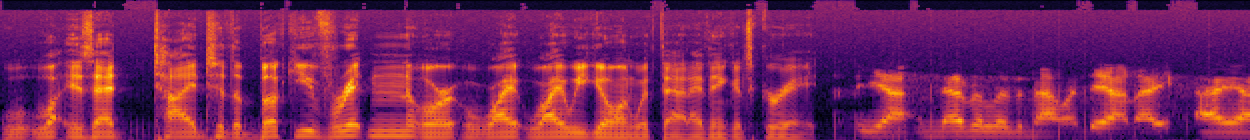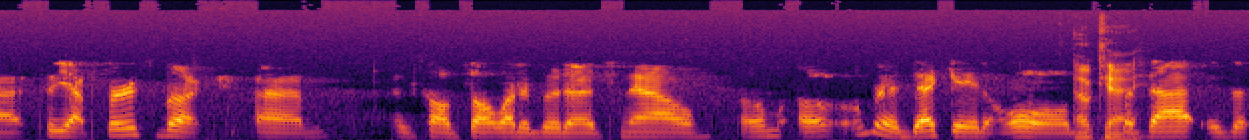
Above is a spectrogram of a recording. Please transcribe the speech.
w- is that tied to the book you've written, or why why are we going with that? I think it's great. Yeah, I'm never living that one down. I I uh, so yeah, first book um, is called Saltwater Buddha. It's now um, over a decade old. Okay, but that is a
